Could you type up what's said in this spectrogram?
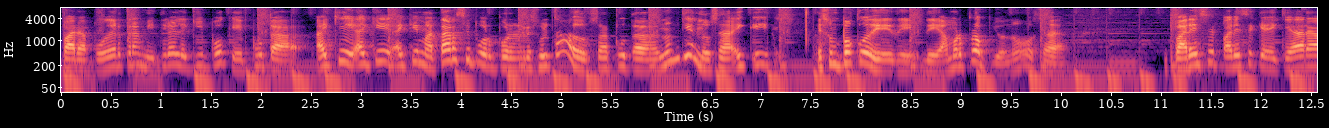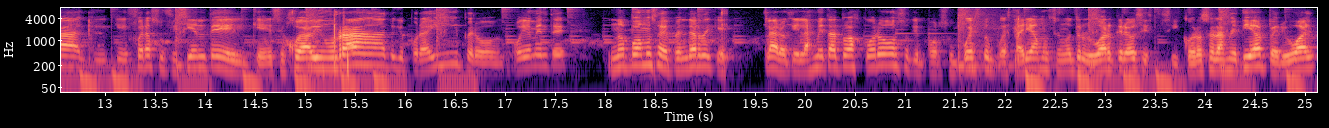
para poder transmitir al equipo que, puta, hay que, hay que, hay que matarse por, por el resultado. O sea, puta, no entiendo. O sea, hay que, es un poco de, de- de amor propio, ¿no? O sea, parece, parece que quedara, que, que fuera suficiente el que se juega bien un rato, que por ahí, pero obviamente no podemos depender de que, claro, que las meta todas Corozo, que por supuesto pues estaríamos en otro lugar, creo, si, si Corozo las metía, pero igual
